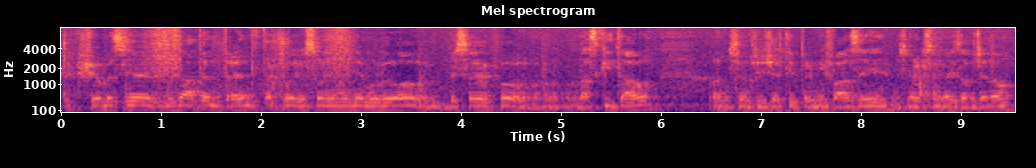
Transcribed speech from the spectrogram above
Tak všeobecně možná ten trend takhle, že se o něm hodně mluvilo, by se jako naskýtal, ale musím říct, že v té první fázi, my jsme vlastně měli zavřeno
